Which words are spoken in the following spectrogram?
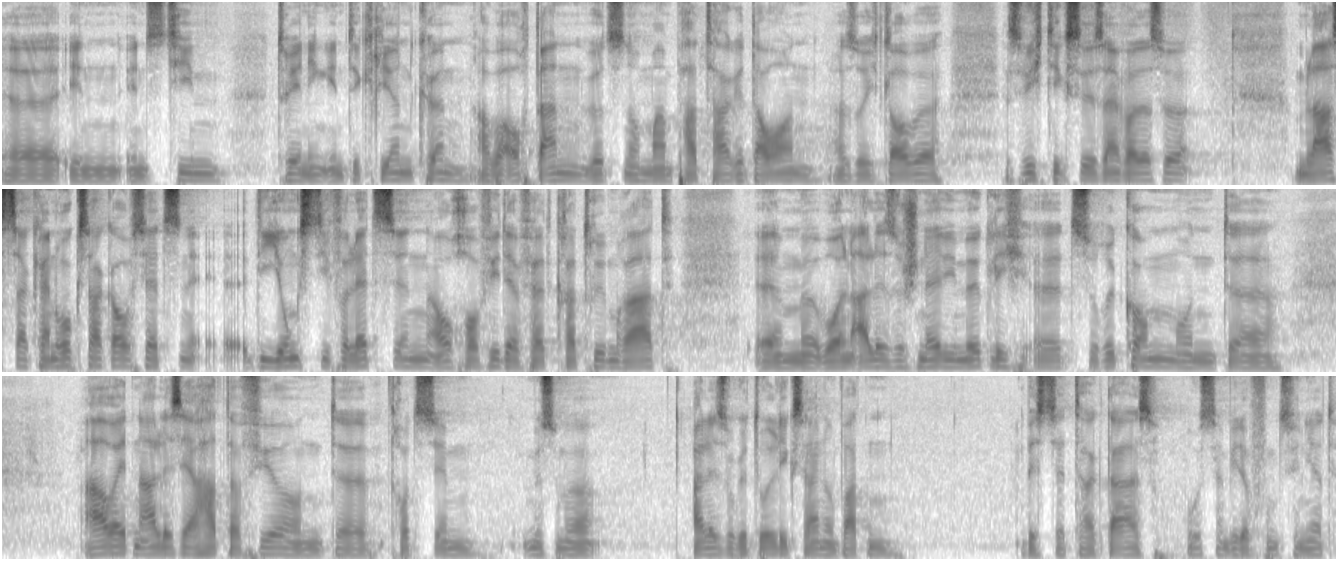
äh, in, ins Teamtraining integrieren können. Aber auch dann wird es noch mal ein paar Tage dauern. Also ich glaube, das Wichtigste ist einfach, dass wir am Last Tag keinen Rucksack aufsetzen. Die Jungs, die verletzt sind, auch Hoffi, der fährt gerade drüben Rad, ähm, wollen alle so schnell wie möglich äh, zurückkommen und äh, arbeiten alle sehr hart dafür. Und äh, trotzdem müssen wir alle so geduldig sein und warten, bis der Tag da ist, wo es dann wieder funktioniert.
